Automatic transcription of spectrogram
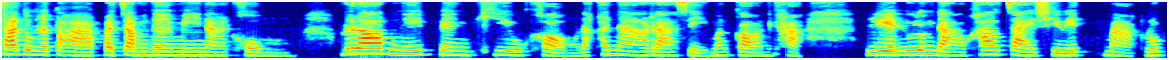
ชาร์ตดวงชะตาประจำเดือนมีนาคม รอบนี้เป็นคิวของลัคนาราศีมังกรค่ะ เรียนรู้ดวงดาวเข้าใจชีวิต หมากรุก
